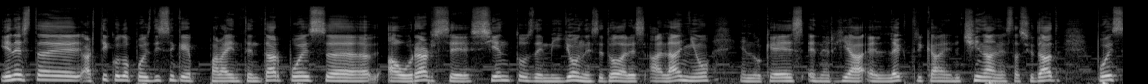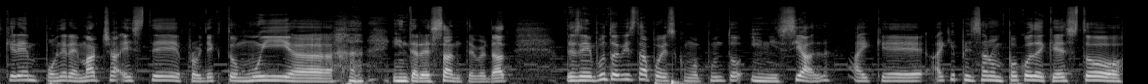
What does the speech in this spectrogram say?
Y en este artículo pues dicen que para intentar pues eh, ahorrarse cientos de millones de dólares al año en lo que es energía eléctrica en China, en esta ciudad, pues quieren poner en marcha este proyecto muy eh, interesante, ¿verdad? Desde mi punto de vista, pues como punto inicial, hay que, hay que pensar un poco de que esto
